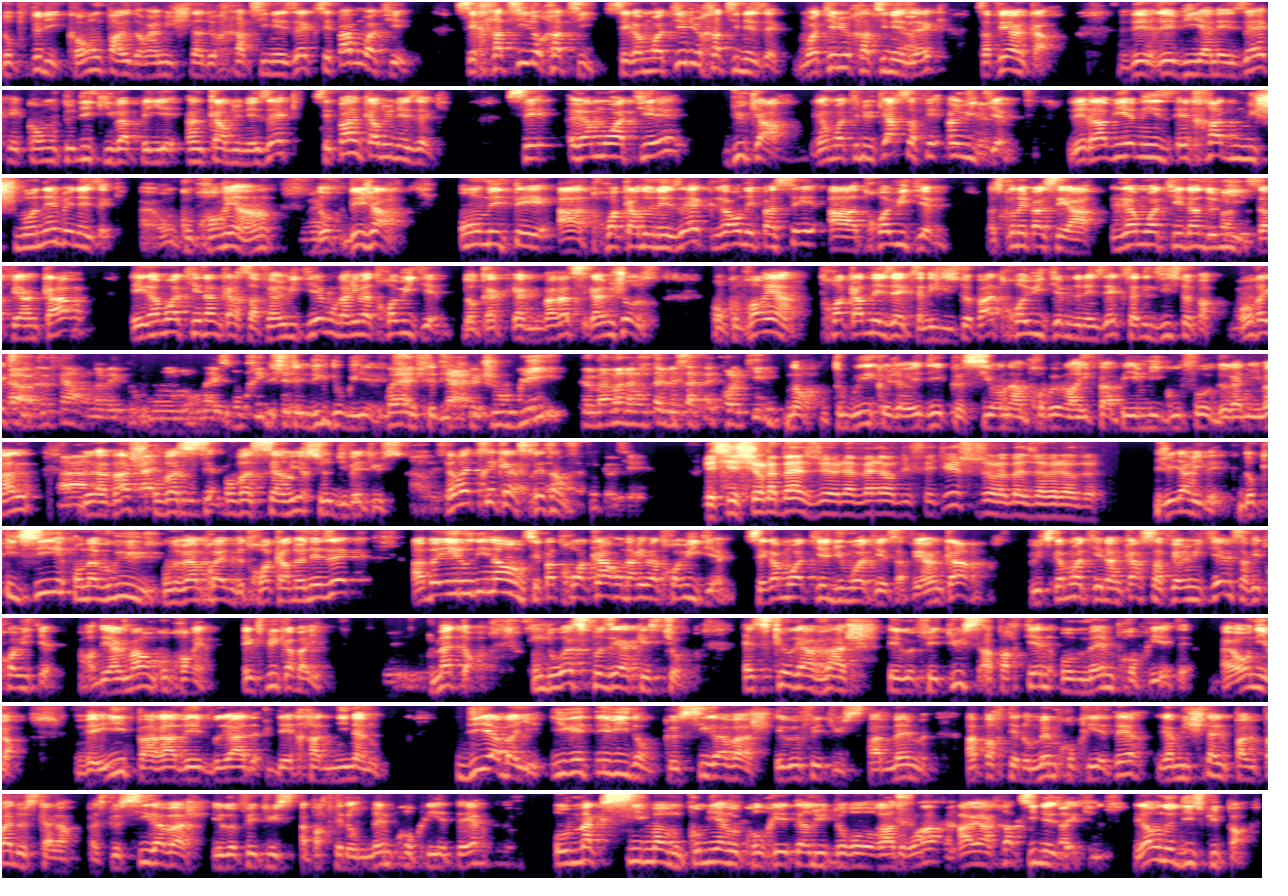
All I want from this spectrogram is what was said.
Donc, il te dit, quand on parle dans la Mishnah de Khatinezek, c'est pas moitié. C'est Khati de Khati. C'est la moitié du Khatinezek. Moitié du Khatinezek, ça fait un quart. Nezek, et quand on te dit qu'il va payer un quart du Nezek, c'est pas un quart du Nezek. C'est la moitié du quart. La moitié du quart, ça fait un huitième. Les Ravian Echad Mishmone Benezek. On comprend rien. Hein. Donc, déjà, on était à trois quarts de Nezek, là, on est passé à trois huitièmes. Parce qu'on est passé à la moitié d'un demi, ça fait un quart, et la moitié d'un quart, ça fait un huitième, on arrive à trois huitièmes. Donc, c'est la même chose. On comprend rien. Trois quarts de Nézek, ça n'existe pas. Trois huitièmes de Nézek, ça n'existe pas. On va expliquer. Le quart, on avait, on, avait compris. je t'ai dit d'oublier. Ouais, c'est-à-dire que tu oublies que maman a voulu ça fait le kill. Non, tu oublies que j'avais dit que si on a un problème, on n'arrive pas à payer mi-gouffo de l'animal, ah, de la vache, on va, on va se servir sur du fœtus. Ah, ça va être très clair, très simple. Mais c'est sur la base de la valeur du fœtus ou sur la base de la valeur de. Je vais y arriver. Donc ici, on a voulu, on avait un problème de trois quarts de Nézek. Ah nous dit non, c'est pas trois quarts, on arrive à trois huitièmes. C'est la moitié du moitié, ça fait un quart. Puisqu'à moitié d'un quart, ça fait un huitième, ça fait trois huitièmes. Alors, diagonal, on ne comprend rien. Explique à Baye. Maintenant, on doit se poser la question est-ce que la vache et le fœtus appartiennent au même propriétaire? Alors, on y va. Vei parave vlad ninanu. Dit Abaye, il est évident que si la vache et le fœtus appartiennent au même propriétaire, la Mishnah ne parle pas de ce cas-là. Parce que si la vache et le fœtus appartiennent au même propriétaire, au maximum, combien le propriétaire du taureau aura droit à la. Là, on ne discute pas.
